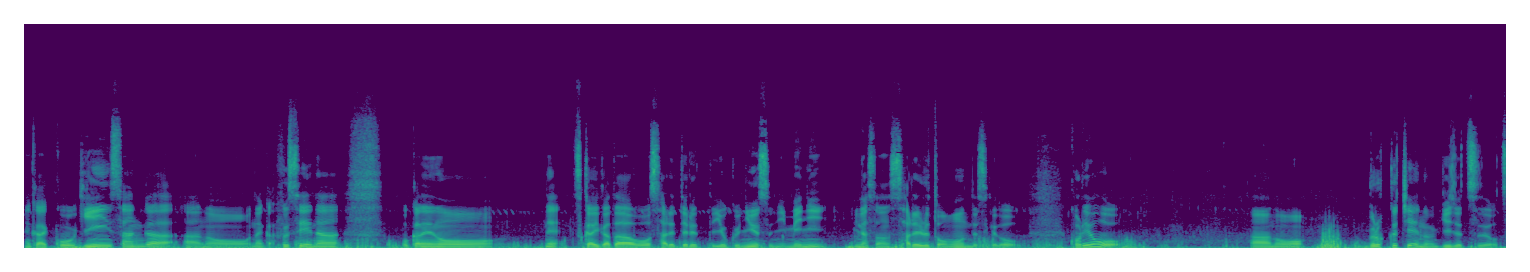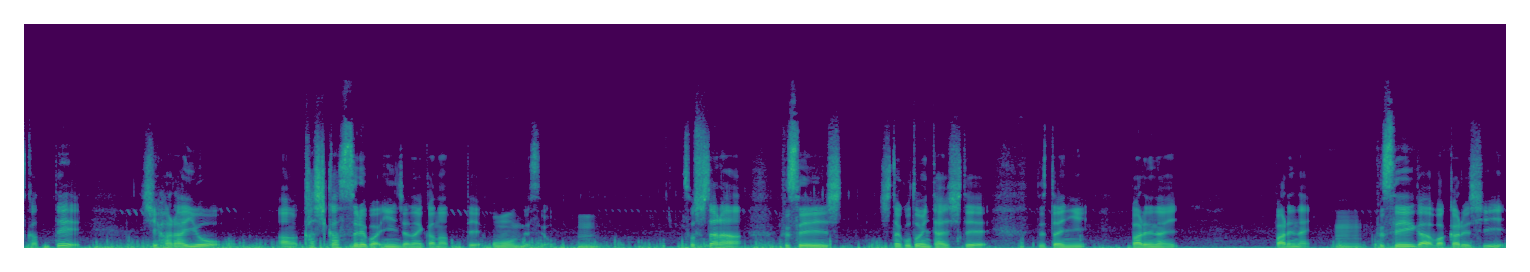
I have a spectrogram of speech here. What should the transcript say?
なんかこう議員さんがあのなんか不正なお金のね、使い方をされてるってよくニュースに目に皆さんされると思うんですけどこれをあのブロックチェーンの技術を使って支払いをあの可視化すればいいんじゃないかなって思うんですよ。うん、そしたら不正したことに対して絶対にバレないバレない、うん、不正が分かるし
